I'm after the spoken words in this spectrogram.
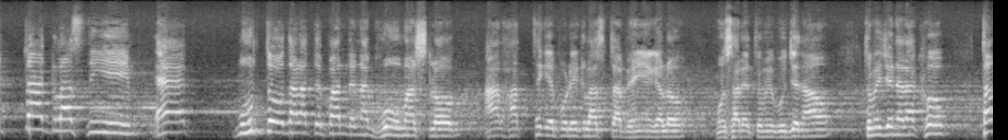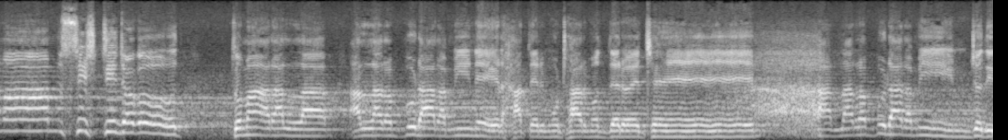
একটা গ্লাস নিয়ে এক মুহূর্ত দাঁড়াতে পারলে না ঘুম আসলো, আর হাত থেকে পড়ে গ্লাসটা ভেঙে গেল। মুসারে, তুমি বুঝে নাও, তুমি জেনে রাখো তাম সৃষ্টি জগৎ তোমার আল্লাহ আল্লাহ রব্বুর আরামিনের হাতের মুঠার মধ্যে রয়েছে। আল্লাহ রব্বুর আরামিন যদি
